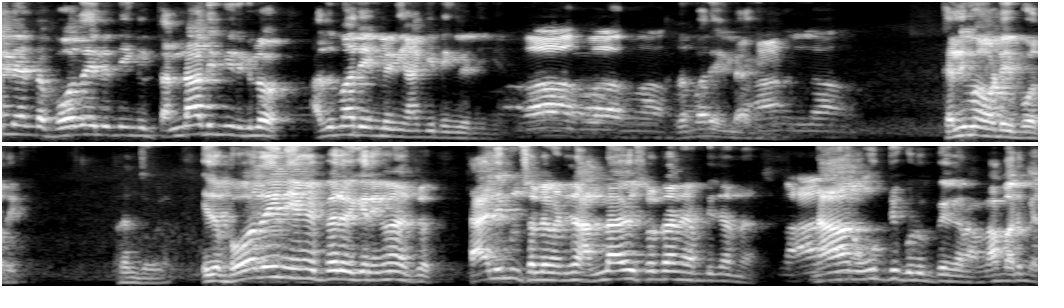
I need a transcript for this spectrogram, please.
இல்ல என்ற போதையில நீங்கள் தள்ளாடினீர்களோ அது மாதிரி எங்களை நீங்க ஆக்கிட்டீங்களே நீங்க. அது மாதிரி எங்களை. கலிமாவுடைய போதை. இது போதைன்னு எங்க பேர் வைக்கிறீங்க தாலிம்னு சொல்ல வேண்டியது அல்லாவே சொல்றானே அப்படிதானே? நான் ஊற்றி கொடுப்பேங்கிறான். மறுமை.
